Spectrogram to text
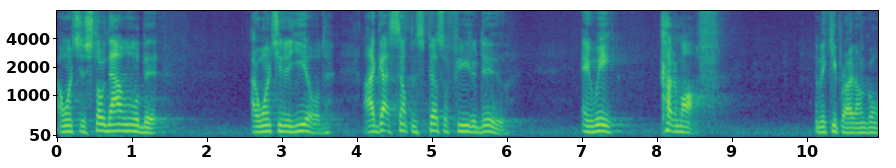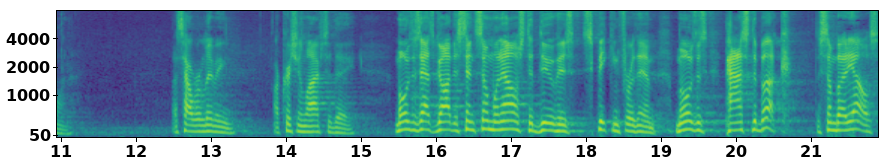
I want you to slow down a little bit. I want you to yield. I got something special for you to do. And we cut him off. And we keep right on going. That's how we're living our Christian life today. Moses asked God to send someone else to do his speaking for them. Moses passed the buck to somebody else.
